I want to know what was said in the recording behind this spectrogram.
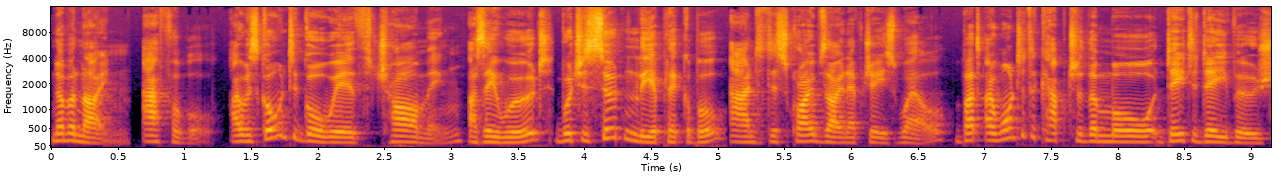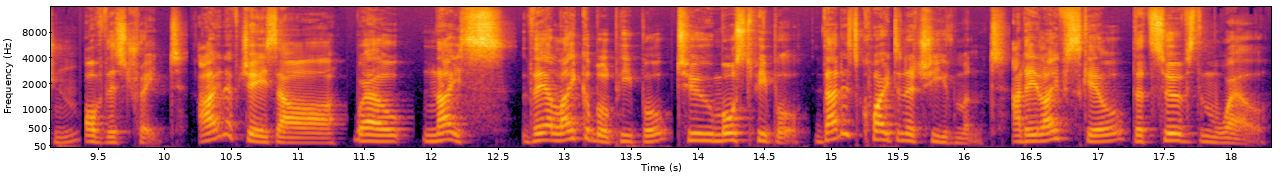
Number 9. Affable. I was going to go with charming as a word, which is certainly applicable and describes INFJs well, but I wanted to capture the more day to day version of this trait. INFJs are, well, nice. They are likable people to most people. That is quite an achievement and a life skill that serves them well.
